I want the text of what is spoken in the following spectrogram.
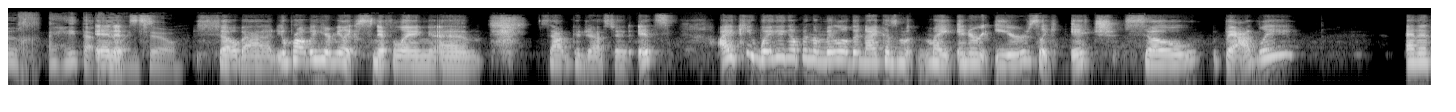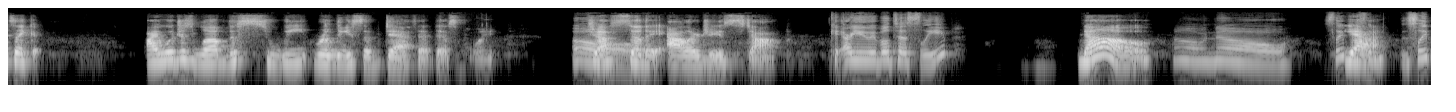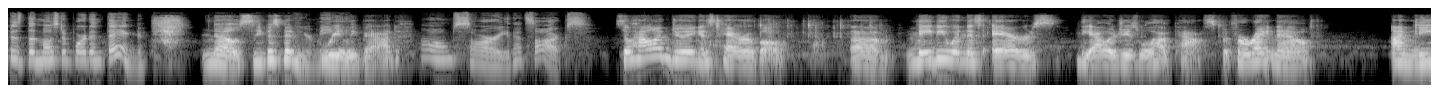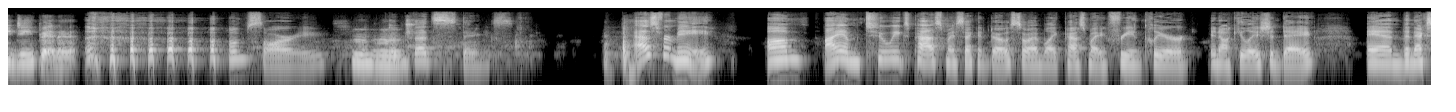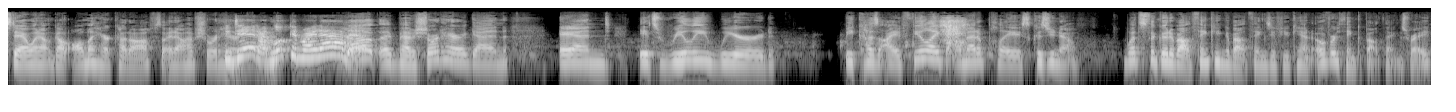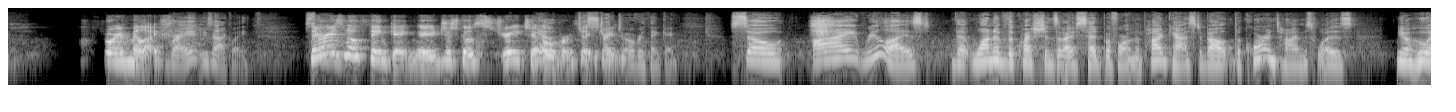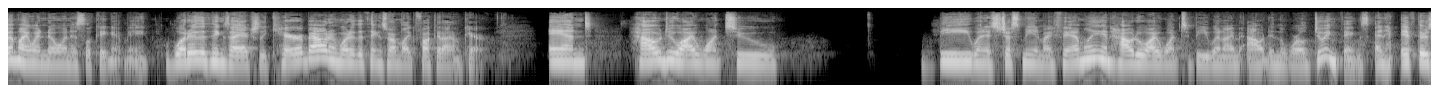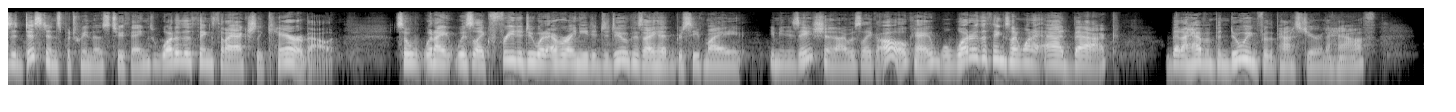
Ugh, I hate that And it's- too. so bad. You'll probably hear me like sniffling and sound congested. It's I keep waking up in the middle of the night because m- my inner ears like itch so badly, and it's like I would just love the sweet release of death at this point, Oh. just so oh. the allergies stop. Are you able to sleep? No, Oh no. Sleep Yeah. is the, sleep is the most important thing. no, sleep has been really bad. Oh, I'm sorry. That sucks. So how I'm doing is terrible. Um, maybe when this airs, the allergies will have passed. But for right now, I'm knee deep in it. I'm sorry. Mhm. That, that stinks. As for me, um, I am two weeks past my second dose, so I'm like past my free and clear inoculation day, And the next day I went out and got all my hair cut off. So I now have short hair. You did. again. I'm looking right at Yep, it. I have short hair again. And it's really weird because I feel like I'm at a place, because you know, what's the good about thinking about things if you can't overthink about things, right? Story of my life. Right? Exactly. There So- is no thinking. It just goes straight to Yeah, overthinking. Just straight to overthinking. So I realized that one of the questions that I've said before on the podcast about the quarantines was, you know, who am I when no one is looking at me? What are the things I actually care about? And what are the things where I'm like, fuck it, I don't care? And how do I want to be when it's just me and my family? And how do I want to be when I'm out in the world doing things? And if there's a distance between those two things, what are the things that I actually care about? So when I was like free to do whatever I needed to do because I had received my immunization, I was like, oh, okay, well, what are the things I want to add back that I haven't been doing for the past year and a half?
